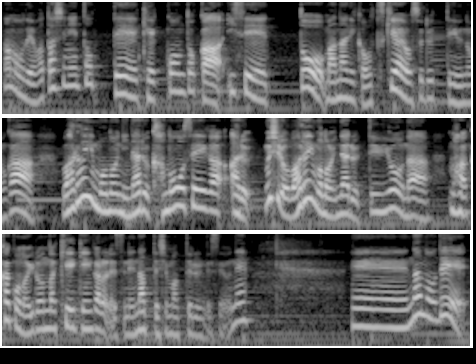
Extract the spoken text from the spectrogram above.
なので私にとって結婚とか異性と、まあ、何かお付き合いをするっていうのが悪いものになる可能性があるむしろ悪いものになるっていうような、まあ、過去のいろんな経験からですねなってしまってるんですよね。えー、なので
